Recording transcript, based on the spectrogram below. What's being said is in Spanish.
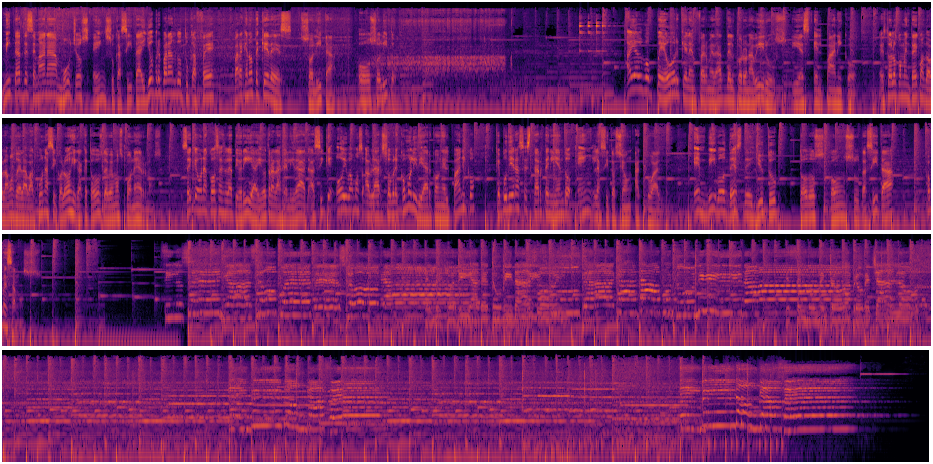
Mitad de semana, muchos en su casita y yo preparando tu café para que no te quedes solita o solito. Hay algo peor que la enfermedad del coronavirus y es el pánico. Esto lo comenté cuando hablamos de la vacuna psicológica que todos debemos ponernos. Sé que una cosa es la teoría y otra la realidad, así que hoy vamos a hablar sobre cómo lidiar con el pánico que pudieras estar teniendo en la situación actual. En vivo desde YouTube, todos con su tacita. Comenzamos.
